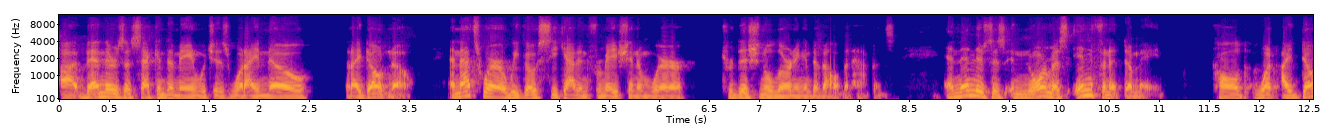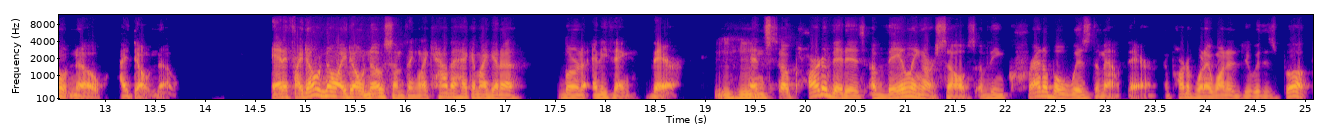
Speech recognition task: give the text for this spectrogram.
Uh, then there's a second domain, which is what I know that I don't know. And that's where we go seek out information and where traditional learning and development happens. And then there's this enormous infinite domain called what I don't know, I don't know. And if I don't know, I don't know something, like how the heck am I going to learn anything there? Mm-hmm. And so part of it is availing ourselves of the incredible wisdom out there. And part of what I wanted to do with this book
